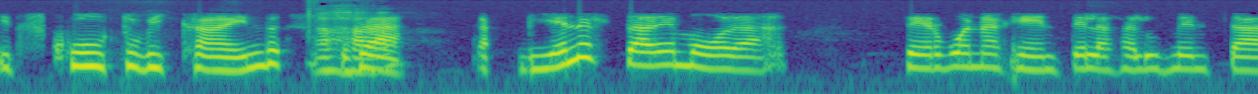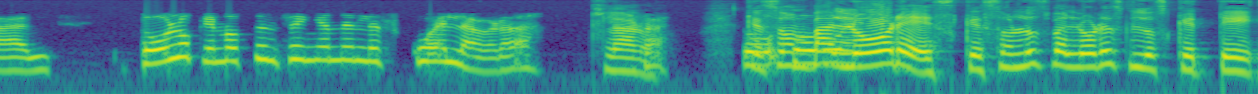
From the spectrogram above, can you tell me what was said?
It's cool to be kind, o sea, también está de moda ser buena gente, la salud mental, todo lo que no te enseñan en la escuela, ¿verdad? Claro. que son valores, que son los valores los que te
